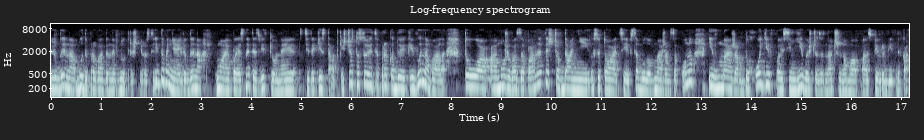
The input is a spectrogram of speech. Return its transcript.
людина буде проведене внутрішнє розслідування, і людина має пояснити, звідки у неї ці такі статки. Що стосується прикладу, який ви навели, то можу вас запевнити, що в даній ситуації все було в межах закону і в межах доходів е, сім'ї вище зазначеного е, співробітника.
